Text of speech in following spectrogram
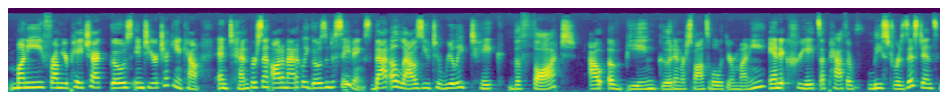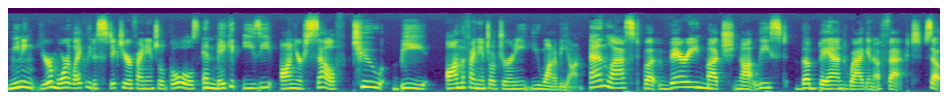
money from your paycheck goes into your checking account and 10% automatically goes into savings. That allows you to really take the thought out of being good and responsible with your money. And it creates a path of least resistance, meaning you're more likely to stick to your financial goals and make it easy on yourself to be on the financial journey you want to be on. And last but very much not least, the bandwagon effect. So,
